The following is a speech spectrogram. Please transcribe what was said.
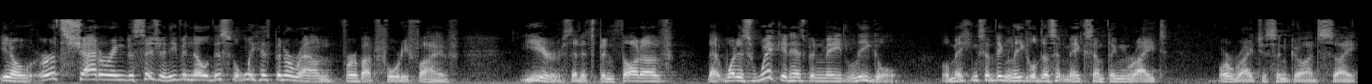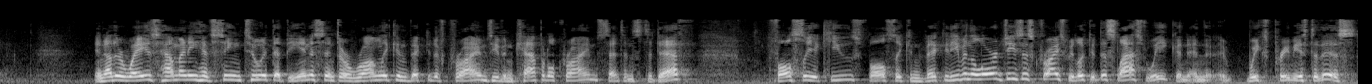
you know, earth-shattering decision, even though this only has been around for about 45 years, that it's been thought of that what is wicked has been made legal. Well, making something legal doesn't make something right or righteous in God's sight. In other ways, how many have seen to it that the innocent are wrongly convicted of crimes, even capital crimes, sentenced to death, falsely accused, falsely convicted? Even the Lord Jesus Christ, we looked at this last week and, and weeks previous to this.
